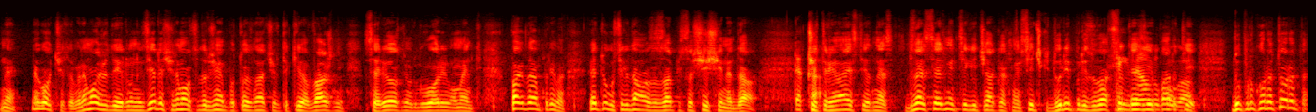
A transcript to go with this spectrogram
не, не го читаме. Не може да иронизираш и не може да се държим по този начин в такива важни, сериозни отговори моменти. Пак дам пример. Ето го сигнала за записа Шиши не дава. Така. 14 днес. Две седмици ги чакахме всички. Дори призовахме Сигнал тези до партии до прокуратурата.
